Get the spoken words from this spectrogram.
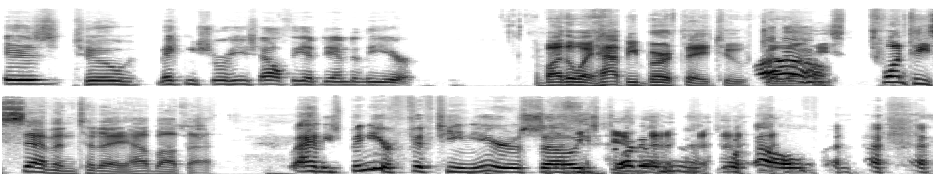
is to making sure he's healthy at the end of the year. And by the way, happy birthday to, to Oh. He's 27 today. How about that? And he's been here 15 years, so he started when he was 12.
